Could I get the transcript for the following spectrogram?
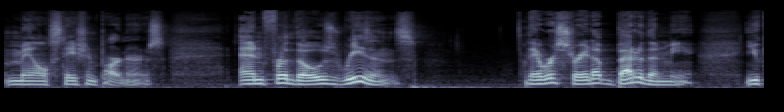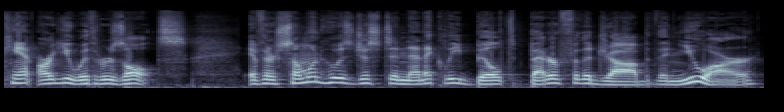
male station partners. And for those reasons, they were straight up better than me. You can't argue with results. If there's someone who is just genetically built better for the job than you are,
